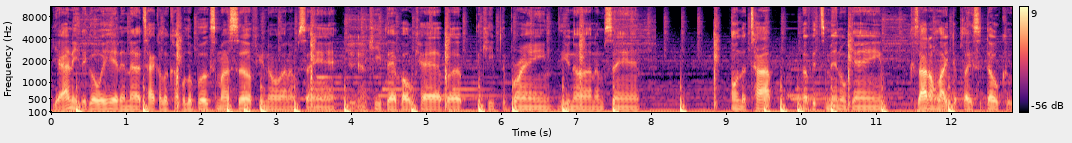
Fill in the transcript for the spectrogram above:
yeah, I need to go ahead and uh, tackle a couple of books myself. You know what I'm saying? Yeah. To keep that vocab up, to keep the brain. You know what I'm saying? On the top of its mental game, because I don't like to play Sudoku.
